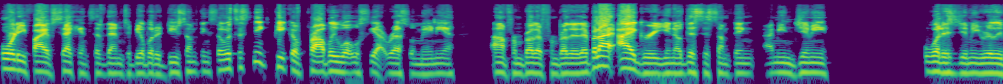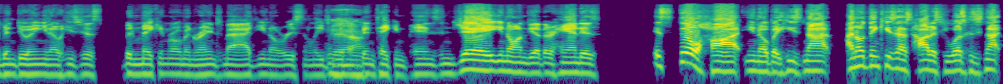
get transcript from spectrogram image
45 seconds of them to be able to do something. So it's a sneak peek of probably what we'll see at WrestleMania um, from brother from brother there. But I, I agree, you know, this is something, I mean, Jimmy, what has Jimmy really been doing? You know, he's just been making Roman Reigns mad, you know, recently, been, yeah. been taking pins. And Jey, you know, on the other hand, is is still hot, you know, but he's not. I don't think he's as hot as he was because he's not.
